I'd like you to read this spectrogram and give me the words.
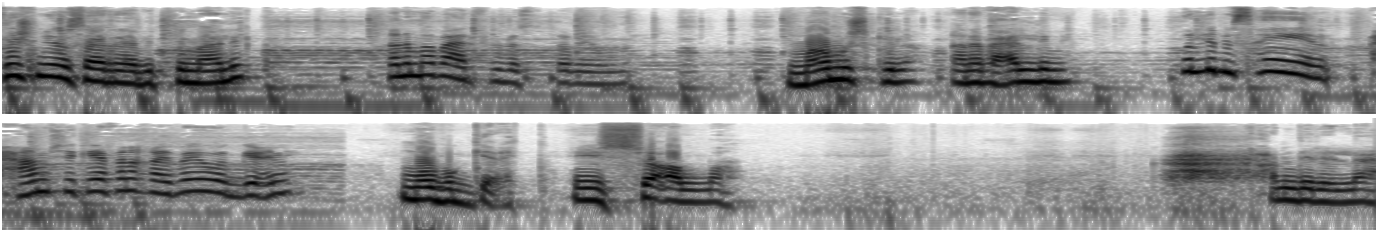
فيشني يا سارة يا بنت مالك؟ أنا ما بعرف البس طب يا امي ما مشكلة أنا بعلمك. واللي بس هين حامشي كيف؟ أنا خايفة يوقعني ما بوقعك إن شاء الله الحمد لله.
